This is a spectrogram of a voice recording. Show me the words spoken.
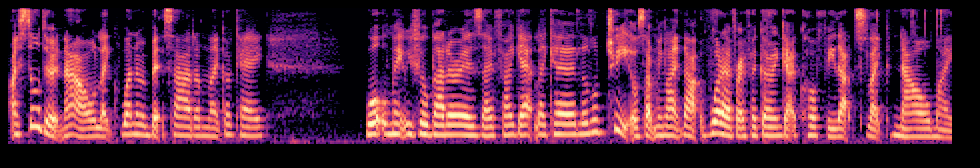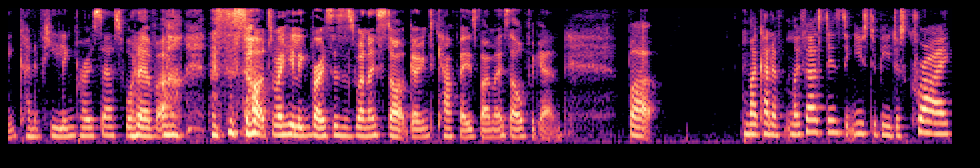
I still do it now. Like when I'm a bit sad, I'm like, okay, what will make me feel better is if I get like a little treat or something like that. Whatever, if I go and get a coffee, that's like now my kind of healing process, whatever. that's the start to my healing process is when I start going to cafes by myself again. But my kind of my first instinct used to be just cry,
